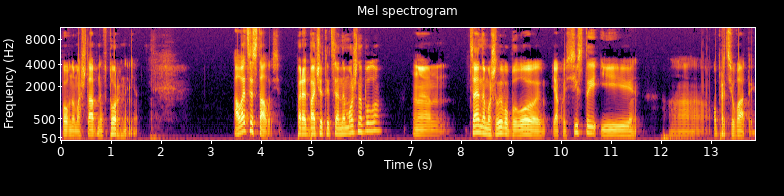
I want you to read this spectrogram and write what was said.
повномасштабне вторгнення. Але це сталося. Передбачити це не можна було. Ем, це неможливо було якось сісти і опрацювати.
